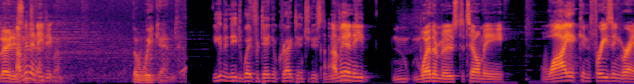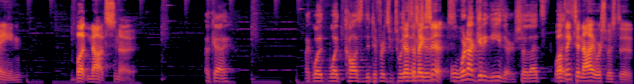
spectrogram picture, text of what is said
Ladies I'm and gonna need to- gentlemen, the weekend. You're going to need to wait for Daniel Craig to introduce the weekend. I'm going to need M- Weather Moose to tell me why it can freezing rain but not snow. Okay. Like what what causes the difference between Doesn't those make two? sense. Well, we're not getting either, so that's Well, I think tonight we're supposed to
